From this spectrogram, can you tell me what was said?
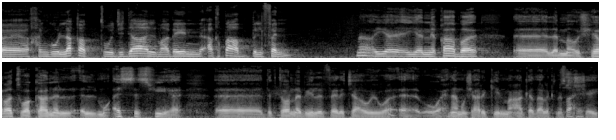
آه، خلينا نقول لقط وجدال ما بين أقطاب بالفن لا هي هي النقابة آه، لما أشهرت وكان ال- المؤسس فيها آه، دكتور نبيل الفيلتشاوي و- وإحنا مشاركين معه كذلك نفس صحيح. الشيء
